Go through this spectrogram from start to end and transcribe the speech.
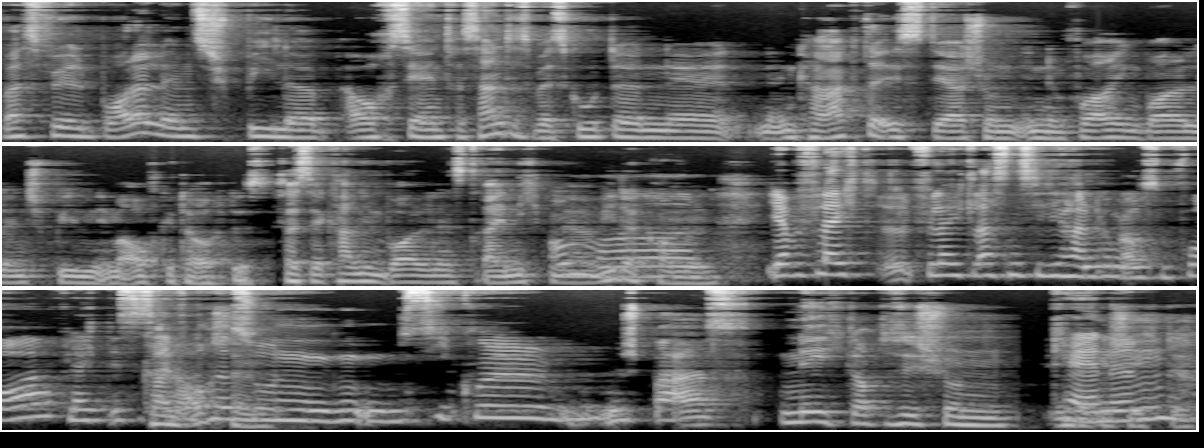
was für Borderlands-Spieler auch sehr interessant ist, weil Scooter eine, ein Charakter ist, der schon in den vorigen Borderlands-Spielen immer aufgetaucht ist. Das heißt, er kann in Borderlands 3 nicht mehr Oh wiederkommen. Ja, aber vielleicht, äh, vielleicht lassen sie die Handlung außen vor. Vielleicht ist es Kann einfach auch nur sein. so ein, Sequel-Spaß. Nee, ich glaube, das ist schon in der Canon. Geschichte.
